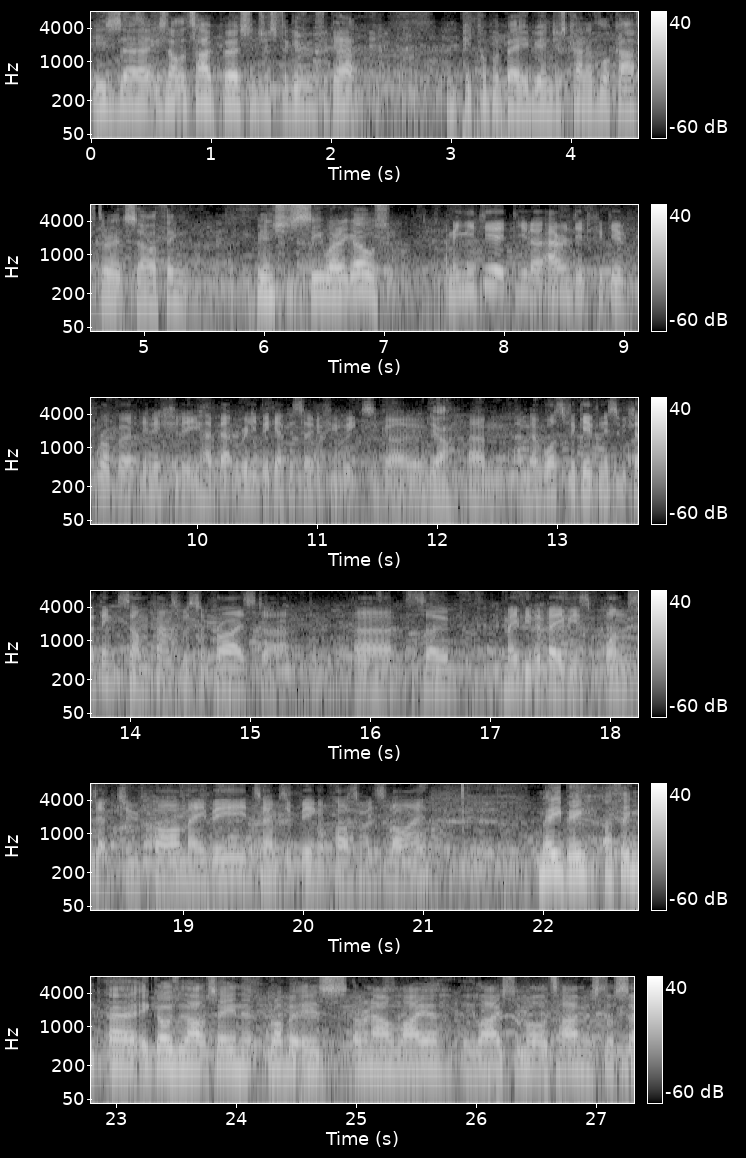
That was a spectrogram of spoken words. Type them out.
he's uh, he's not the type of person just forgive and forget and pick up a baby and just kind of look after it. So I think be interesting to see where it goes. I mean, you did, you know, Aaron did forgive Robert initially. You had that really big episode a few weeks ago. Yeah. Um, and there was forgiveness, which I think some fans were surprised at. Uh, so maybe the baby is one step too far, maybe, in terms of being a part of its life. Maybe I think uh, it goes without saying that Robert is a renowned liar. He lies to him all the time and stuff. So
